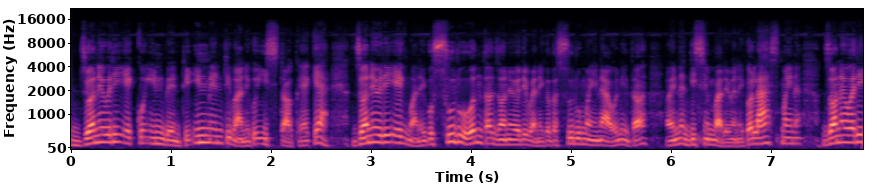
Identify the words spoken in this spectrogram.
जनवरी एकको इन्भेन्ट्री इन्भेन्ट्री भनेको स्टक क्या क्या? जनवरी एक भनेको सुरु हो नि त। जनवरी भनेको त सुरु महिना हो नि त। होइन डिसेम्बर भनेको लास्ट महिना। जनवरी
